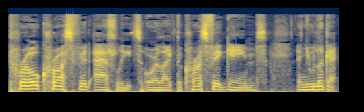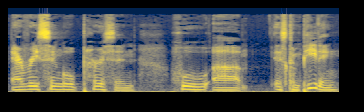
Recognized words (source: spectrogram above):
pro CrossFit athletes or like the CrossFit Games, and you look at every single person who um, is competing,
